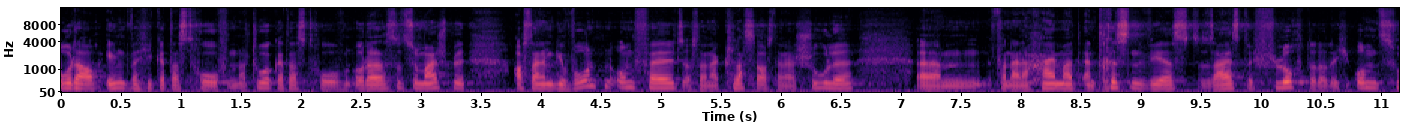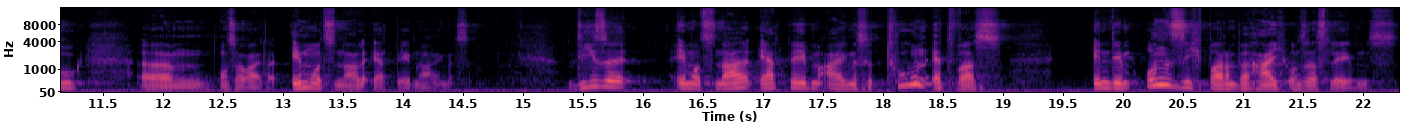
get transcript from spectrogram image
Oder auch irgendwelche Katastrophen, Naturkatastrophen. Oder dass du zum Beispiel aus deinem gewohnten Umfeld, aus deiner Klasse, aus deiner Schule, ähm, von deiner Heimat entrissen wirst, sei es durch Flucht oder durch Umzug ähm, und so weiter. Emotionale Erdbebenereignisse. Diese emotionalen Erdbebenereignisse tun etwas in dem unsichtbaren Bereich unseres Lebens,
